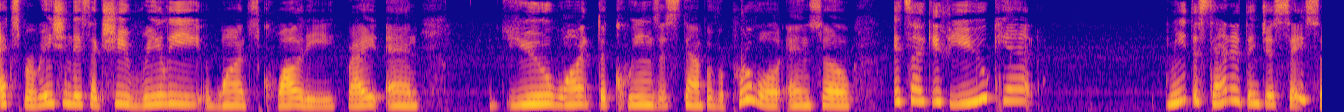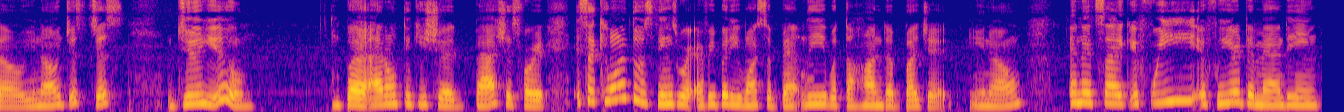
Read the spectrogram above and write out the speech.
expiration dates like she really wants quality, right? And you want the queen's stamp of approval and so it's like if you can't meet the standard then just say so, you know? Just just do you. But I don't think you should bash us for it. It's like one of those things where everybody wants a Bentley with the Honda budget, you know? And it's like if we if we are demanding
